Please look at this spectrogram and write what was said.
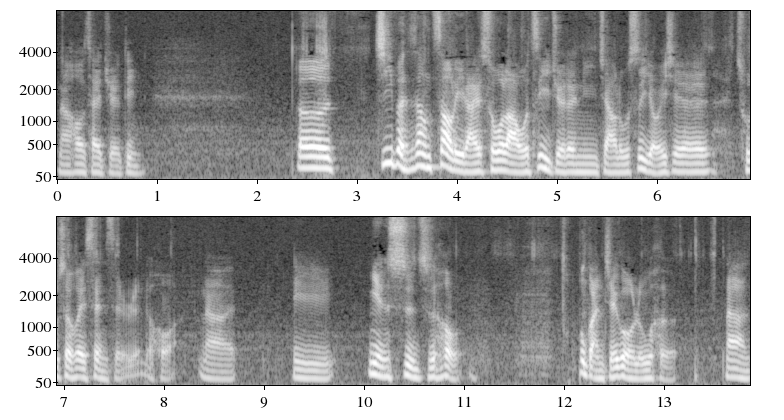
然后才决定。呃，基本上照理来说啦，我自己觉得，你假如是有一些出社会 sense 的人的话，那你。面试之后，不管结果如何，那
